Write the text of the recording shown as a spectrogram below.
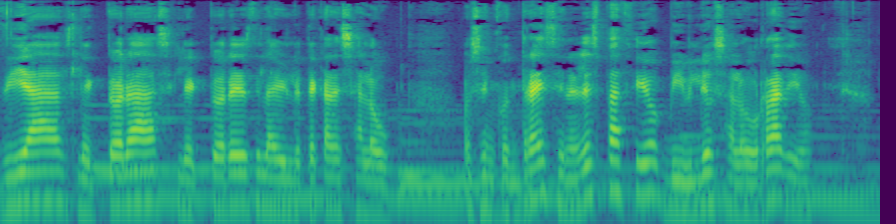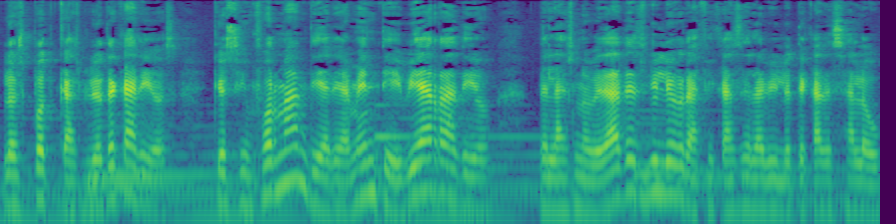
días, lectoras y lectores de la Biblioteca de Salou. Os encontráis en el espacio Biblio Salou Radio, los podcasts bibliotecarios que os informan diariamente y vía radio de las novedades bibliográficas de la Biblioteca de Salou.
